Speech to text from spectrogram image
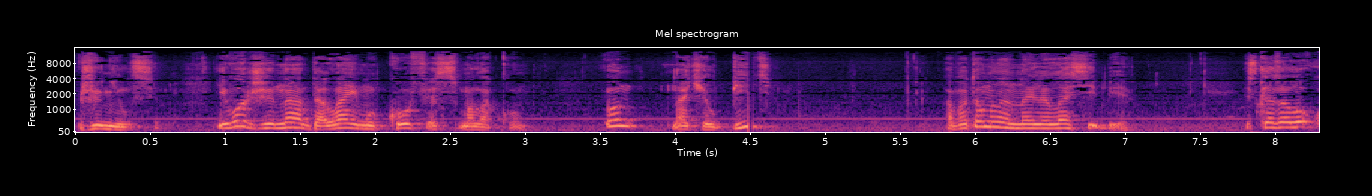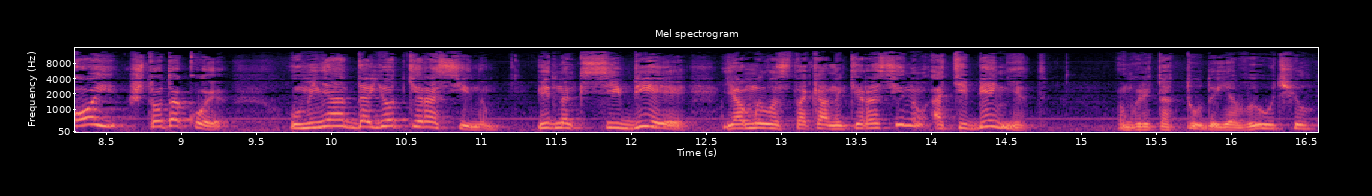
женился. И вот жена дала ему кофе с молоком. Он начал пить, а потом она налила себе. И сказала, ой, что такое? У меня отдает керосином. Видно, к себе я мыла стаканы керосином, а тебе нет. Он говорит, оттуда я выучил,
